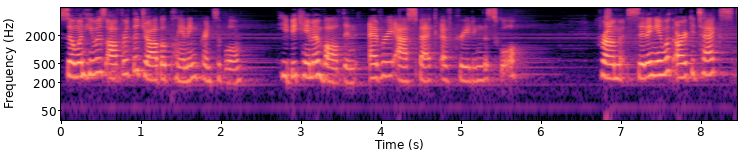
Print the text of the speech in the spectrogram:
so when he was offered the job of planning principal, he became involved in every aspect of creating the school. From sitting in with architects,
